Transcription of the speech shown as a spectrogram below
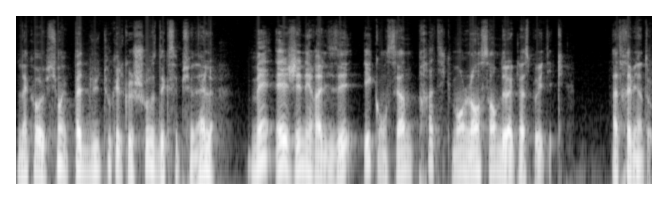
la corruption n'est pas du tout quelque chose d'exceptionnel, mais est généralisée et concerne pratiquement l'ensemble de la classe politique. A très bientôt.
